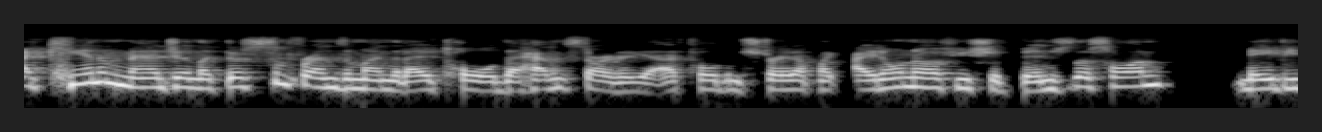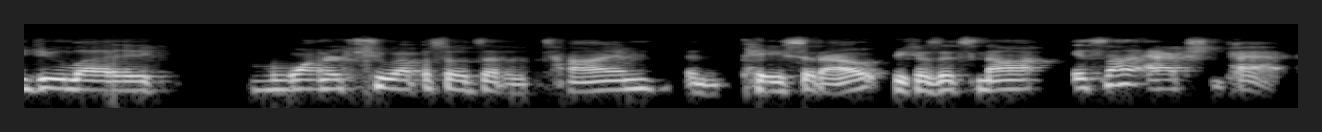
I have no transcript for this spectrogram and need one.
I can't imagine like there's some friends of mine that I've told that haven't started yet. I've told them straight up like I don't know if you should binge this one. Maybe do like one or two episodes at a time and pace it out because it's not it's not action packed.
